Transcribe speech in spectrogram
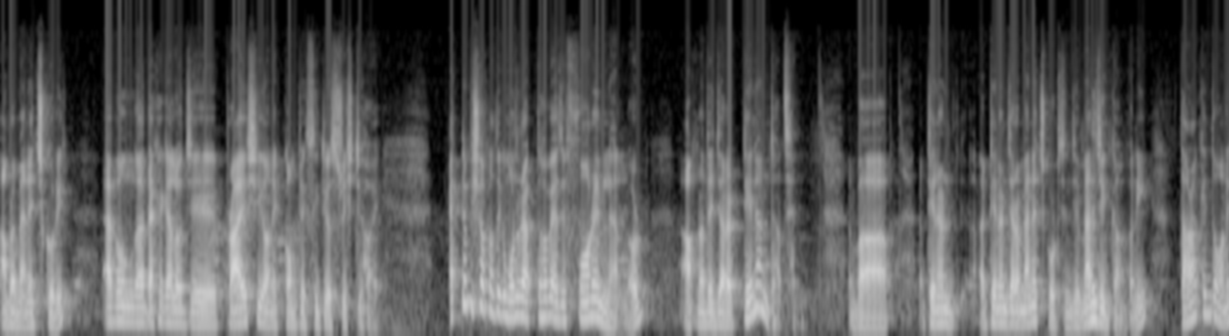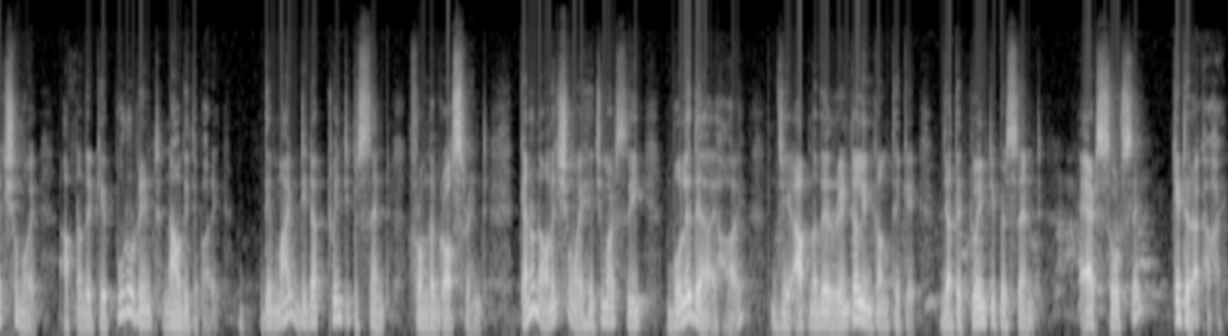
আমরা ম্যানেজ করি। এবং দেখা গেল যে প্রায়শই অনেক কমপ্লেক্সিটিও সৃষ্টি হয়। একটা বিষয় আপনাদেরকে মনে রাখতে হবে অ্যাজ এ ফরেন ল্যান্ডলর্ড আপনাদের যারা টেনান্ট আছেন বা টেনান্ট টেনান্ট যারা ম্যানেজ করছেন, যে ম্যানেজিং কোম্পানি তারা কিন্তু অনেক সময় আপনাদেরকে পুরো রেন্ট নাও দিতে পারে। They might deduct twenty percent from the gross rent কেননা অনেক সময় হেচএমআরসি বলে দেওয়া হয় যে আপনাদের রেন্টাল ইনকাম থেকে যাতে টোয়েন্টি পার্সেন্ট অ্যাড সোর্সে কেটে রাখা হয়।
